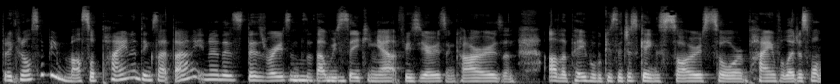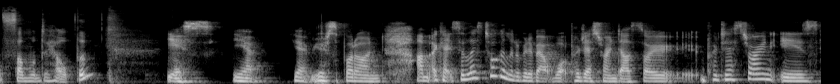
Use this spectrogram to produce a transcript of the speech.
But it can also be muscle pain and things like that. You know, there's, there's reasons that they'll be mm-hmm. seeking out physios and chiros and other people because they're just getting so sore and painful. They just want someone to help them. Yes. Yeah. Yeah, you're spot on. Um, okay, so let's talk a little bit about what progesterone does. So, progesterone is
